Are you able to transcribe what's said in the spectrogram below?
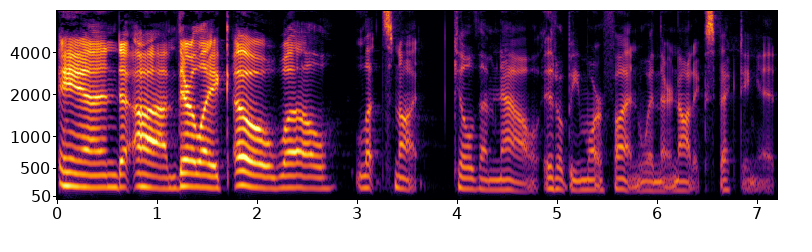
and um, they're like, oh, well, let's not kill them now. It'll be more fun when they're not expecting it.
